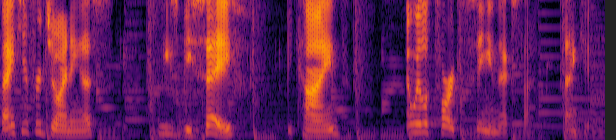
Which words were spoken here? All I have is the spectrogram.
thank you for joining us. Please be safe, be kind, and we look forward to seeing you next time. Thank you.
